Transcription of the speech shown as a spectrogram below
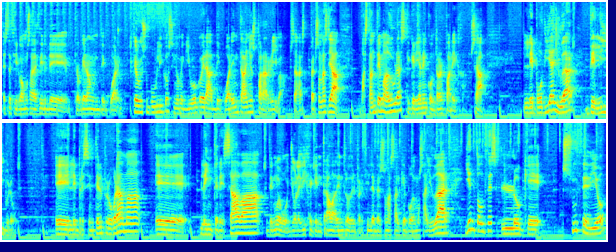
es decir, vamos a decir de, creo que eran de creo que su público, si no me equivoco, era de 40 años para arriba, o sea, personas ya bastante maduras que querían encontrar pareja, o sea, le podía ayudar de libro. le presenté el programa, le interesaba, de nuevo, yo le dije que entraba dentro del perfil de personas al que podemos ayudar, y entonces lo que sucedió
